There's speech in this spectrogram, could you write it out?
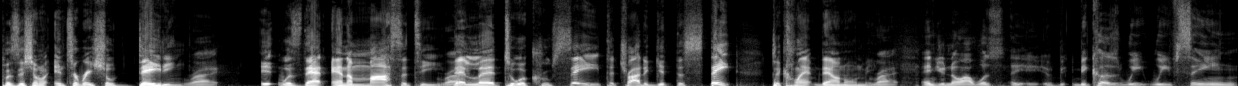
position on interracial dating. Right. It was that animosity Right. that led to a crusade to try to get the state to clamp down on me. Right. And you know, I was eh, eh, be- because we we've seen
